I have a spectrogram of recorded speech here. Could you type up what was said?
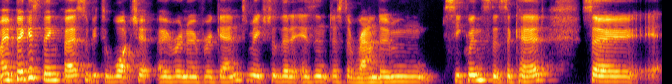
my biggest thing first would be to watch it over and over again to make sure that it isn't just a random sequence that's occurred. So it,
